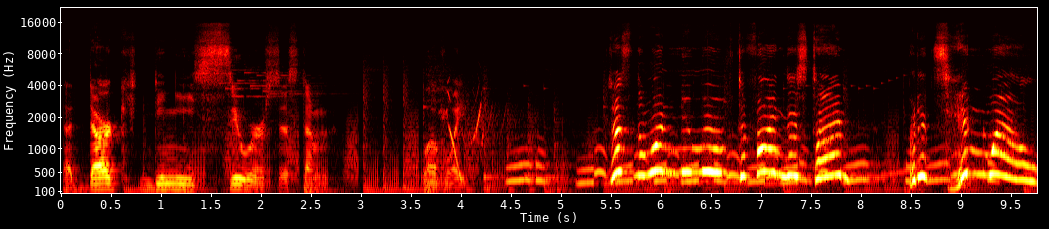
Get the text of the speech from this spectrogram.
A dark, dingy sewer system. Lovely. Just the one new move to find this time, but it's hidden well.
